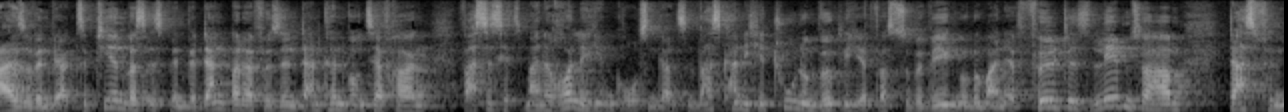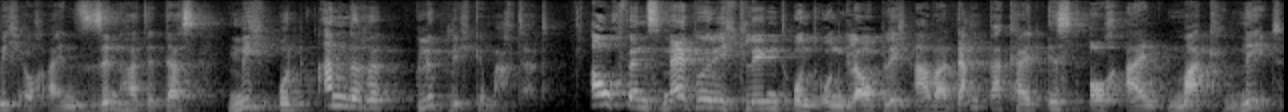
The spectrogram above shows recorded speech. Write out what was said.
Also, wenn wir akzeptieren, was ist, wenn wir dankbar dafür sind, dann können wir uns ja fragen, was ist jetzt meine Rolle hier im Großen und Ganzen? Was kann ich hier tun, um wirklich etwas zu bewegen und um ein erfülltes Leben zu haben, das für mich auch einen Sinn hatte, das mich und andere glücklich gemacht hat? Auch wenn es merkwürdig klingt und unglaublich, aber Dankbarkeit ist auch ein Magnet.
